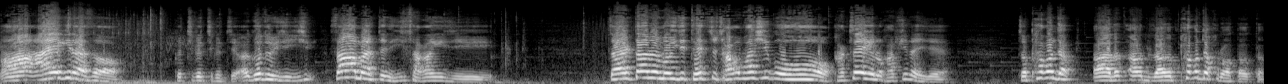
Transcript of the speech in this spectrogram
아, 아액이라서. 그치, 그치, 그치. 아, 그래도 이제 20, 싸움할 때는 24강이지. 자, 일단은 뭐 이제 대충 작업하시고, 각자의 길로 갑시다, 이제. 저 파건작, 아, 나, 아, 나도 파건작으로 왔다, 왔다.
